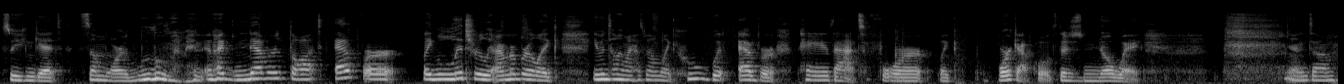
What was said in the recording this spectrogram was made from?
so you can get some more Lululemon. And I've never thought ever like literally, I remember like even telling my husband, I'm like, who would ever pay that for like workout clothes? There's no way. And um,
